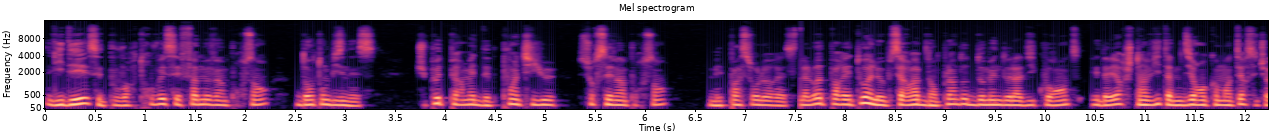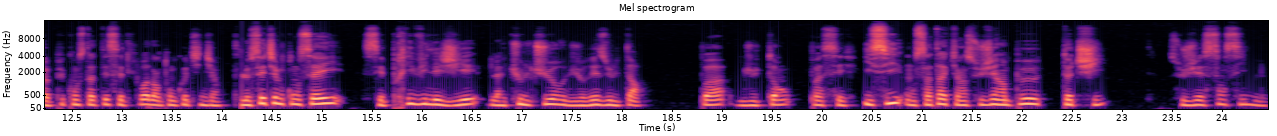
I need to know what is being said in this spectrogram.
l'idée c'est de pouvoir trouver ces fameux 20% dans ton business. Tu peux te permettre d'être pointilleux sur ces 20%, mais pas sur le reste. La loi de Pareto, elle est observable dans plein d'autres domaines de la vie courante, et d'ailleurs je t'invite à me dire en commentaire si tu as pu constater cette loi dans ton quotidien. Le septième conseil, c'est privilégier la culture du résultat, pas du temps passé. Ici, on s'attaque à un sujet un peu touchy, sujet sensible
